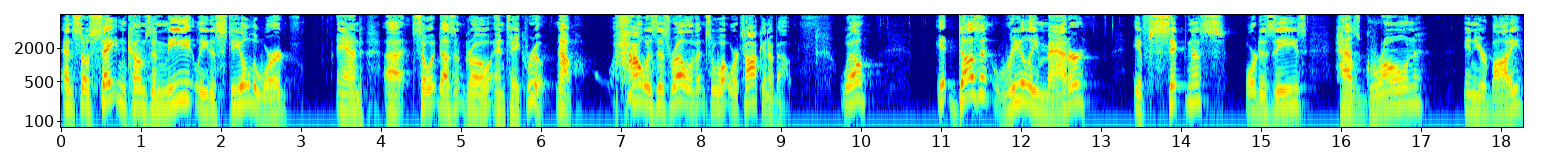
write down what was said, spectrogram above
And so Satan comes immediately to steal the word, and uh, so it doesn't grow and take root. Now, how is this relevant to what we're talking about? Well, it doesn't really matter if sickness or disease has grown in your body.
